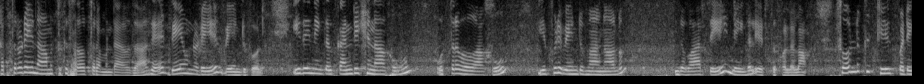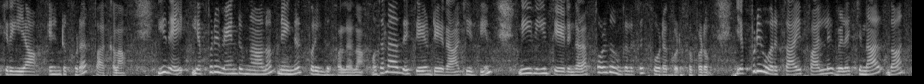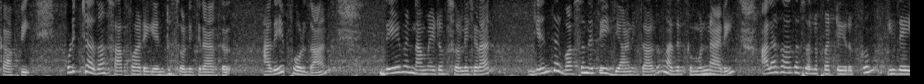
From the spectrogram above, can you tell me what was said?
கர்த்தருடைய நாமத்துக்கு சோத்திரம் உண்டாவதாக தேவனுடைய வேண்டுகோள். இதை நீங்கள் கண்டிஷனாகவும் உத்தரவாகவும் எப்படி வேண்டுமானாலும் இந்த வார்த்தையை நீங்கள் எடுத்துக்கொள்ளலாம். சொல்லுக்கு கீழ்ப்படுகிறியா என்று கூட பார்க்கலாம். இதை எப்படி வேண்டுமானாலும் நீங்கள் புரிந்து கொள்ளலாம். முதலாவது தேவனுடைய ராஜ்யத்தையும் நீதியும் தேடுங்கள். அப்பொழுது உங்களுக்கு கூட கொடுக்கப்படும். எப்படி ஒரு தாய் பல்லை விளக்கினால் தான் காஃபி குளித்தாதான் சாப்பாடு என்று சொல்லுகிறார்கள். அதே போல்தான் தேவன் நம்மிடம் சொல்லுகிறார் எந்த வசனத்தை தியானித்தாலும் அதற்கு முன்னாடி அழகாக சொல்லப்பட்டு இருக்கும் இதை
